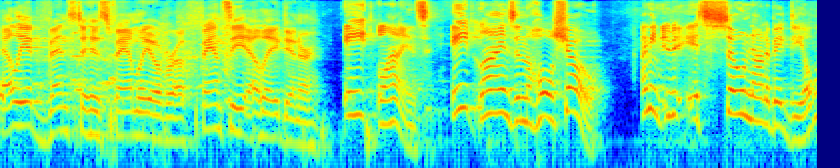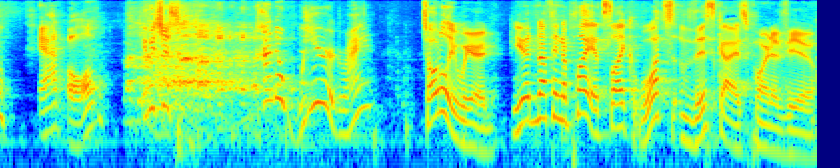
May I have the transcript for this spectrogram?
Elliot vents to his family over a fancy LA dinner. Eight lines. Eight lines in the whole show. I mean, it- it's so not a big deal at all. It was just kind of weird, right? Totally weird. You had nothing to play. It's like, what's this guy's point of view?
